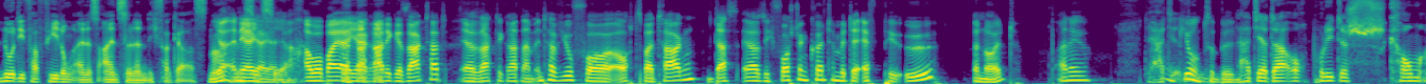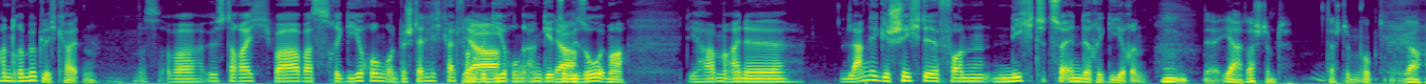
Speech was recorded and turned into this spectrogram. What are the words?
nur die Verfehlung eines Einzelnen, ich vergaß. Ne? Ja, ja, ja, ja, ja. Aber wobei er ja gerade gesagt hat, er sagte gerade in einem Interview vor auch zwei Tagen, dass er sich vorstellen könnte, mit der FPÖ erneut eine Regierung ja, zu bilden. Er hat ja da auch politisch kaum andere Möglichkeiten. Das, aber Österreich war, was Regierung und Beständigkeit von ja, Regierung angeht, ja. sowieso immer. Die haben eine lange Geschichte von nicht zu Ende regieren. Hm, äh, ja, das stimmt. Das stimmt. Ja.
